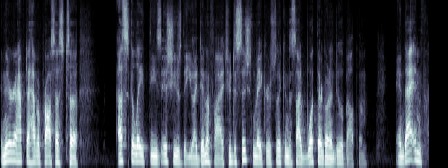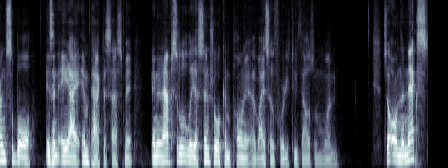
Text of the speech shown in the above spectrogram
And then you're going to have to have a process to escalate these issues that you identify to decision makers so they can decide what they're going to do about them. And that, in principle, is an AI impact assessment and an absolutely essential component of ISO 42001. So, on the next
